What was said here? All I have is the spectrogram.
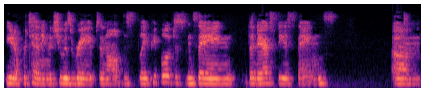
you know, pretending that she was raped and all of this. Like people have just been saying the nastiest things. Um,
